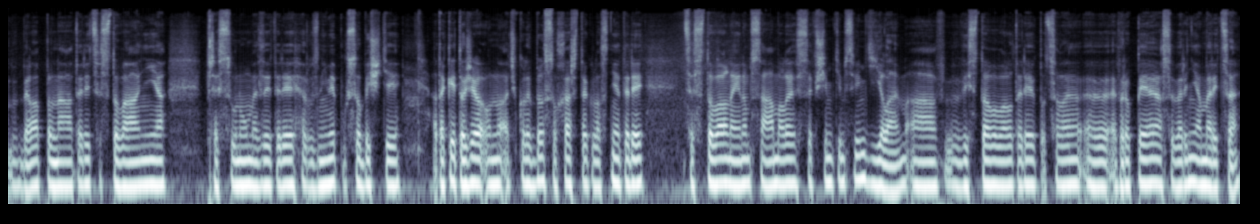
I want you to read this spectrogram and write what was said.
byla plná tedy cestování a přesunu mezi tedy různými působišti a taky to, že on, ačkoliv byl sochař, tak vlastně tedy cestoval nejenom sám, ale se vším tím svým dílem a vystavoval tedy po celé eh, Evropě a Severní Americe.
